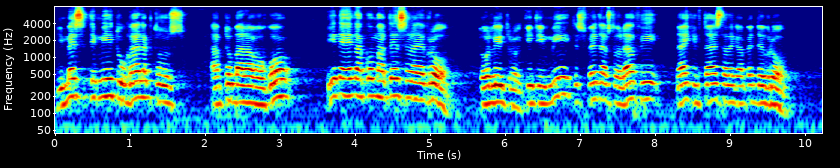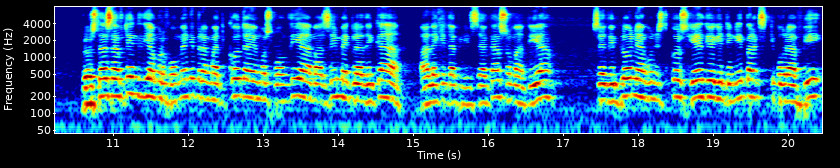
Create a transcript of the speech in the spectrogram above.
η μέση τιμή του γάλακτος από τον παραγωγό είναι 1,4 ευρώ το λίτρο και η τιμή της φέτας στο ράφι να έχει φτάσει στα 15 ευρώ. Μπροστά σε αυτήν τη διαμορφωμένη πραγματικότητα η Ομοσπονδία μαζί με κλαδικά αλλά και τα επιχειρησιακά σωματεία σε διπλώνει αγωνιστικό σχέδιο για την ύπαρξη και υπογραφή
